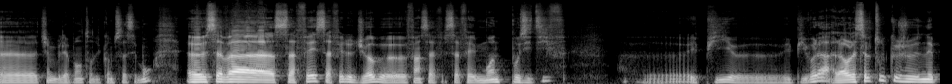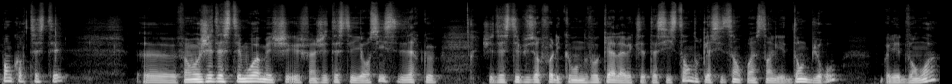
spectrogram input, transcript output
Euh, tiens, mais il n'a pas entendu comme ça, c'est bon. Euh, ça va, ça fait, ça fait le job. Euh, enfin, ça, ça, fait moins de positif. et puis, et puis voilà. Alors, le seul truc que je n'ai pas encore testé. Enfin, moi j'ai testé moi, mais j'ai testé hier aussi. C'est-à-dire que j'ai testé plusieurs fois les commandes vocales avec cet assistant. Donc l'assistant pour l'instant il est dans le bureau. il est devant moi.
